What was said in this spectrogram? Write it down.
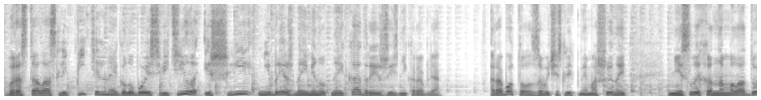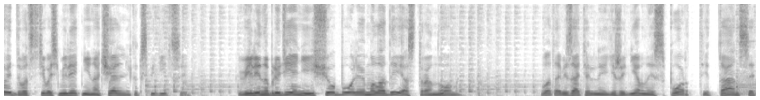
Вырастало ослепительное голубое светило и шли небрежные минутные кадры из жизни корабля. Работал за вычислительной машиной неслыханно молодой 28-летний начальник экспедиции. Вели наблюдения еще более молодые астрономы. Вот обязательный ежедневный спорт и танцы,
